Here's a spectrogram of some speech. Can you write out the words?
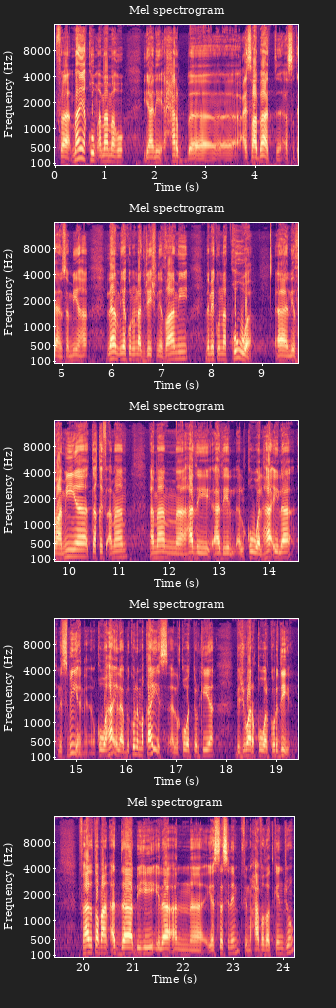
فما يقوم أمامه يعني حرب آه، عصابات أستطيع أن أسميها. لم يكن هناك جيش نظامي لم يكن هناك قوة آه، نظامية تقف أمام أمام هذه هذه القوة الهائلة نسبيا قوة هائلة بكل المقاييس القوة التركية بجوار القوة الكردية. فهذا طبعا أدى به إلى أن يستسلم في محافظة كنجو.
